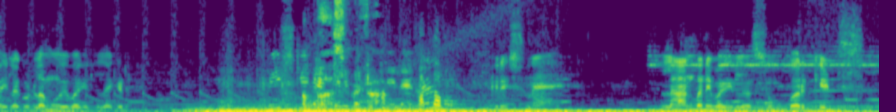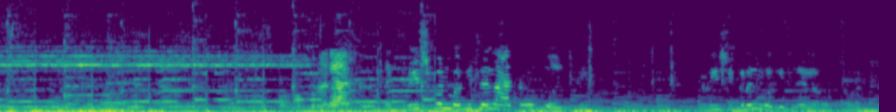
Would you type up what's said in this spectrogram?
पहिला कुठला मूवी बघितलेला इकडे? कृष्ण आहे लहानपणी बघितलं. सुपर किड्स क्रिश पण बघितलेला आठवतो इथे क्रिश इकडेच बघितलेला होता वाटतं.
